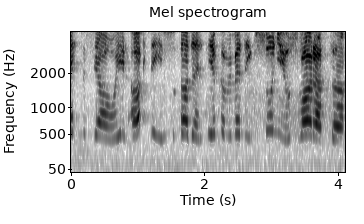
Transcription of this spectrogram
ērces jau ir aktīvas un tādēļ tiem, kam ir medīgi suņi, jūs varat uh,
